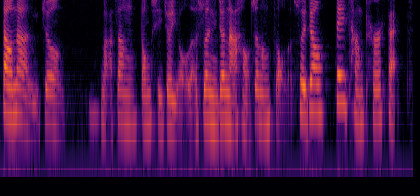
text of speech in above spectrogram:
到那里就马上东西就有了，所以你就拿好就能走了，所以就非常 perfect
